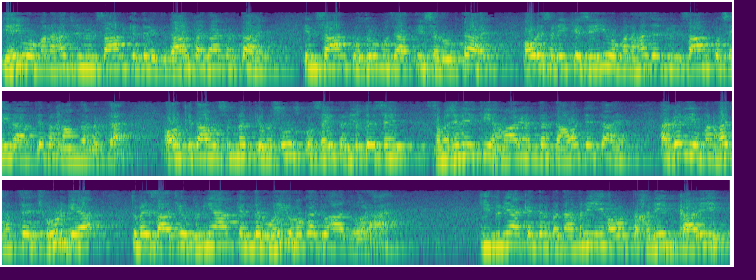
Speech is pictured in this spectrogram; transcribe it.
یہی وہ منہج جو انسان کے اندر اعتدال پیدا کرتا ہے، انسان کو ظلم و زیادتی سے روکتا ہے اور اس طریقے سے ہی وہ منہج ہے جو انسان کو صحیح راستے پر کامدہ لگتا ہے۔ اور کتاب و سنت کے محسوس کو صحیح طریقے سے سمجھنے کی ہمارے اندر دعوت دیتا ہے۔ اگر یہ منہج ہم سے چھوٹ گیا تو میرے ساتھیوں دنیا کے اندر وہی ہوگا جو آج ہو رہا ہے۔ کہ دنیا کے اندر بدامنی اور تقریب کاری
